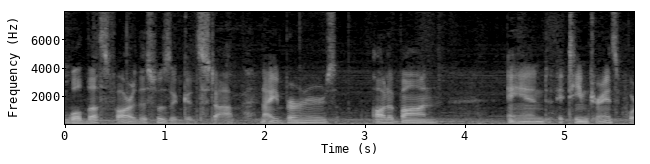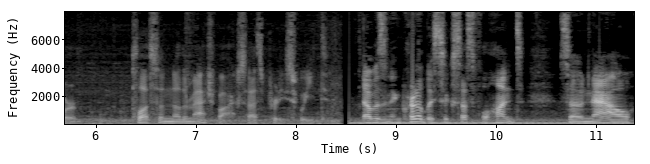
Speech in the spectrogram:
Well, thus far, this was a good stop. Nightburners, Autobahn, and a team transport, plus another Matchbox. That's pretty sweet. That was an incredibly successful hunt. So now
